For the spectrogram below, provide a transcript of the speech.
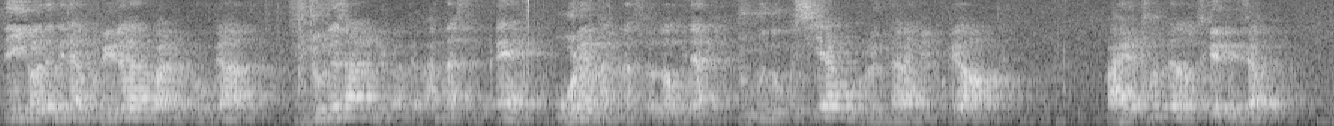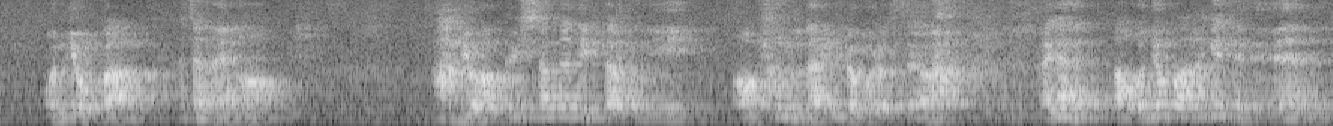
근데 이거는 그냥 우리나라 말로 보면 부종의 사람인 것 같아요. 만났을 때 오래 만났어도 그냥 누구누구 씨라고 부르는 사람이 있고요. 말 터면 어떻게 되죠? 언니 오빠 하잖아요. 아 여학교 13년 있다 보니 어, 형 누나를 잃어버렸어요. 그러니까 아, 언니 오빠 하게 되는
